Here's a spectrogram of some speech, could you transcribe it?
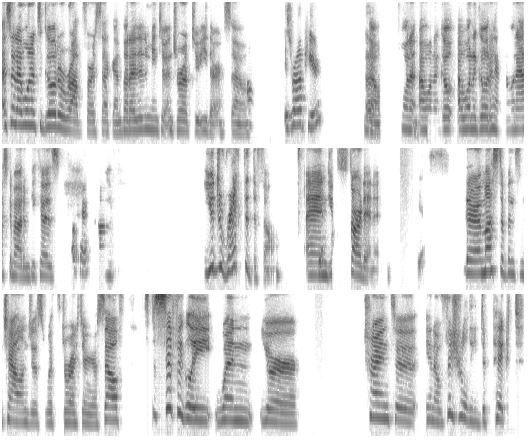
I said I wanted to go to Rob for a second, but I didn't mean to interrupt you either. So is rob here Oh. no, want to I want to go I want to go to him. I want to ask about him because okay you directed the film and you start in it. yes There must have been some challenges with directing yourself, specifically when you're trying to, you know, visually depict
